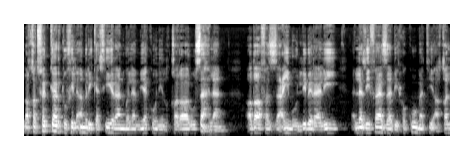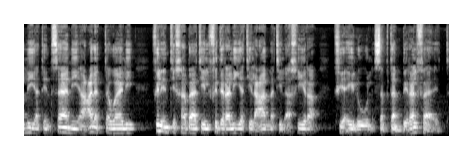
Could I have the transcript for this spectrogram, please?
لقد فكرت في الأمر كثيرا ولم يكن القرار سهلا، أضاف الزعيم الليبرالي الذي فاز بحكومة أقلية ثانية على التوالي في الانتخابات الفيدرالية العامة الأخيرة في أيلول سبتمبر الفائت.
